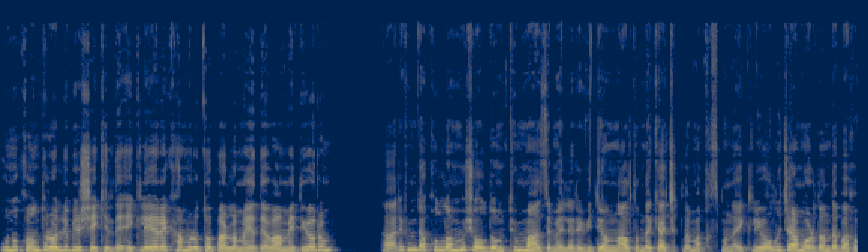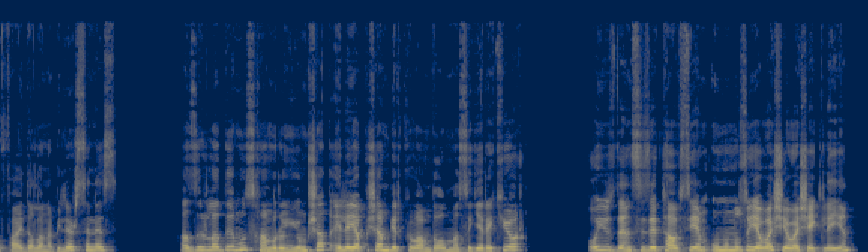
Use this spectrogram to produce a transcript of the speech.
Unu kontrollü bir şekilde ekleyerek hamuru toparlamaya devam ediyorum. Tarifimde kullanmış olduğum tüm malzemeleri videonun altındaki açıklama kısmına ekliyor olacağım. Oradan da bakıp faydalanabilirsiniz. Hazırladığımız hamurun yumuşak ele yapışan bir kıvamda olması gerekiyor. O yüzden size tavsiyem ununuzu yavaş yavaş ekleyin.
